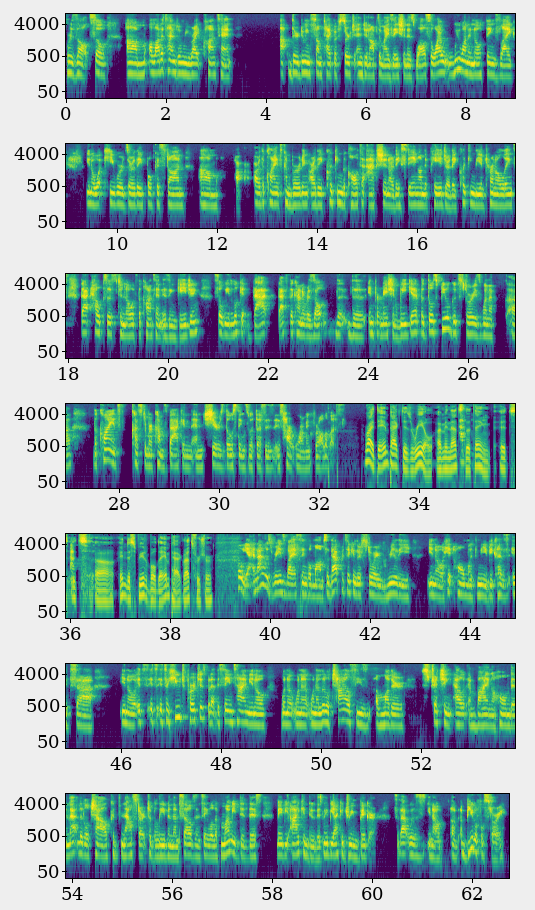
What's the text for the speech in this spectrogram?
results. So um, a lot of times when we write content, uh, they're doing some type of search engine optimization as well. So I, we want to know things like, you know, what keywords are they focused on? Um, are, are, the clients converting? Are they clicking the call to action? Are they staying on the page? Are they clicking the internal links? That helps us to know if the content is engaging. So we look at that. That's the kind of result, the the information we get. But those feel good stories when a uh, the client's customer comes back and, and shares those things with us is, is heartwarming for all of us. Right, the impact is real. I mean, that's the thing. It's it's uh, indisputable the impact. That's for sure. Oh yeah, and I was raised by a single mom, so that particular story really, you know, hit home with me because it's, uh, you know, it's it's it's a huge purchase, but at the same time, you know, when a when a when a little child sees a mother stretching out and buying a home, then that little child could now start to believe in themselves and say, well, if mommy did this, maybe I can do this. Maybe I could dream bigger. So that was, you know, a, a beautiful story.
